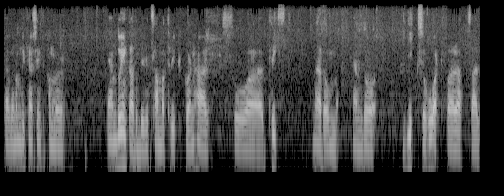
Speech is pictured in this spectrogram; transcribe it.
även om det kanske inte kommer, ändå inte hade blivit samma tryck på den här så uh, trist när de ändå gick så hårt för att så här,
